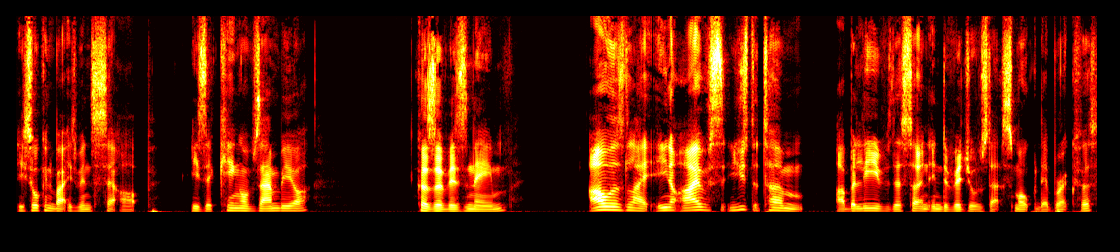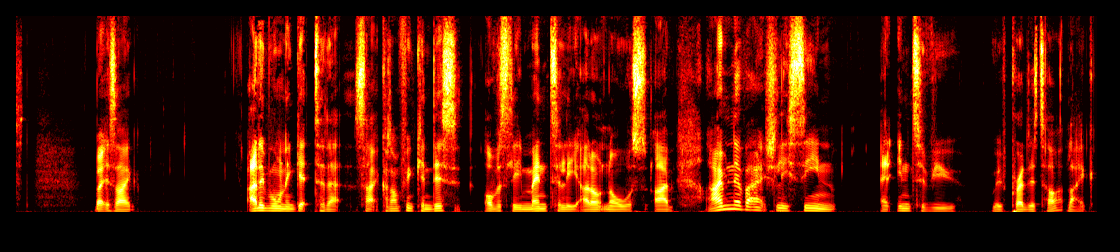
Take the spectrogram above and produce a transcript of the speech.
he's talking about he's been set up. He's a king of Zambia because of his name. I was like, you know, I've used the term. I believe there's certain individuals that smoke their breakfast, but it's like I didn't want to get to that side because I'm thinking this. Obviously, mentally, I don't know. What's, I've I've never actually seen an interview with Predator. Like,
